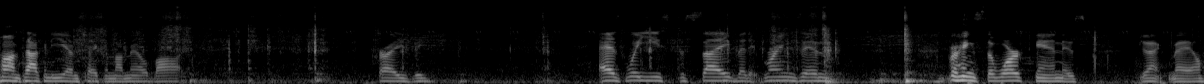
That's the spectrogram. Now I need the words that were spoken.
I'm talking to you, I'm checking my mailbox. Crazy. As we used to say, but it brings in, brings the work in is junk mail.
